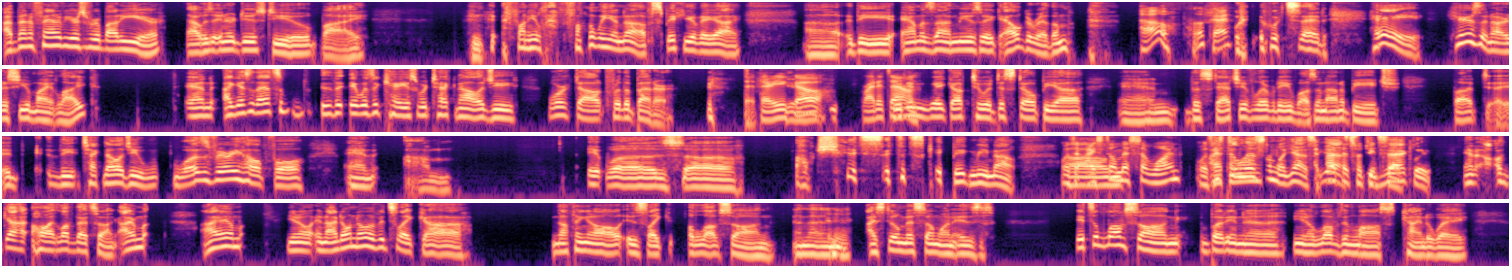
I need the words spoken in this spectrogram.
I've been a fan of yours for about a year. I was introduced to you by, funny, funnily enough, speaking of AI, uh, the Amazon Music algorithm, Oh, okay. which said, "Hey, here's an artist you might like," and I guess that's it was a case where technology worked out for the better. There you, You go. know, Write it down. We didn't wake up to a dystopia, and the Statue of Liberty wasn't on a beach, but uh, it, the technology was very helpful, and um, it was. Uh, oh shit! It's, escaping me now. Was it? I still um, miss someone. Was I still miss someone. Yes, I yes, that's what you'd said. exactly. And oh god, oh I love that song. I'm, I am, you know, and I don't know if it's like uh, nothing at all is like a love song, and then Mhm. I still miss someone is, it's a love song, but in a you know loved and lost kind of way.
